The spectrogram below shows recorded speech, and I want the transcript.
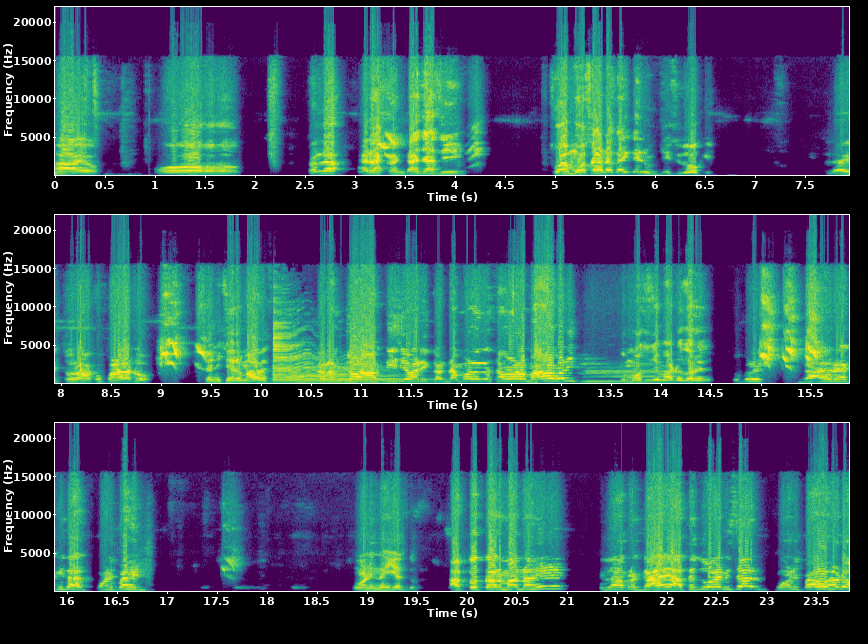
હા આયો. ઓહો. કલે અરે કંટા જાસી તોય મોસા ના કઈ કઈ ઊંચી સીધો કે. લે તો રાખો પણ આડો. શેની શરમ આવે છે? શરમ તો આવતી છે વાળી કંડા મળે તો સવારમાં આવે વાળી. તો મોસું જે માટો કરે તું પેલી ગાયો રાખી દે પાણી પાહેડ પાણી નહીં આતો આ તો તારમાં નહીં એટલે આપણે ગાય હાથે ધોવાની છે પાણી પાવો હડો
